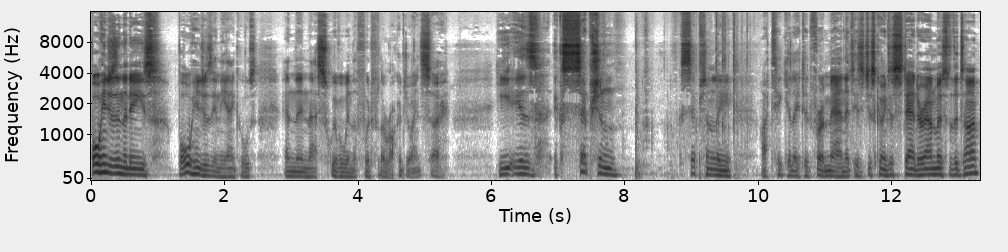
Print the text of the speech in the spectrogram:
Ball hinges in the knees, ball hinges in the ankles, and then that swivel in the foot for the rocker joints. So he is exception, exceptionally articulated for a man that is just going to stand around most of the time.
